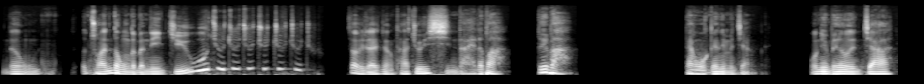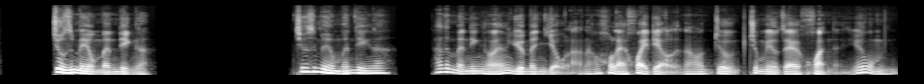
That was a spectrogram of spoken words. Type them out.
那种传统的门铃，啾啾啾啾啾啾啾啾，照理来讲，他就会醒来了吧？对吧？但我跟你们讲，我女朋友的家就是没有门铃啊，就是没有门铃啊。他的门铃好像原本有了，然后后来坏掉了，然后就就没有再换了。因为我们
